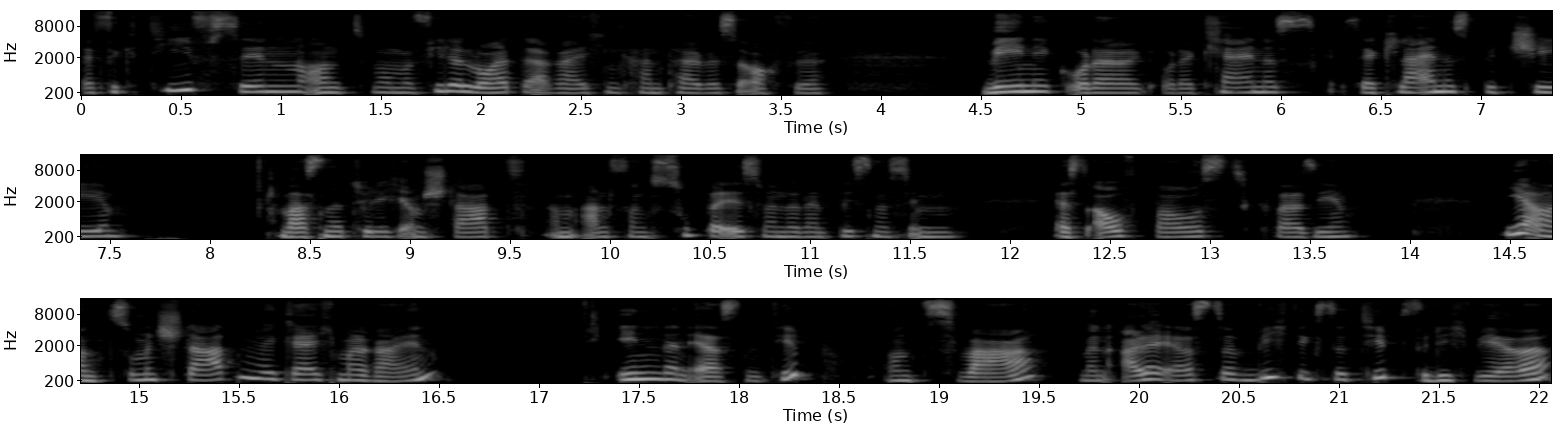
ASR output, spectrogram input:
effektiv sind und wo man viele Leute erreichen kann, teilweise auch für wenig oder, oder kleines, sehr kleines Budget, was natürlich am Start, am Anfang super ist, wenn du dein Business im, erst aufbaust quasi. Ja, und somit starten wir gleich mal rein in den ersten Tipp. Und zwar, mein allererster wichtigster Tipp für dich wäre,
